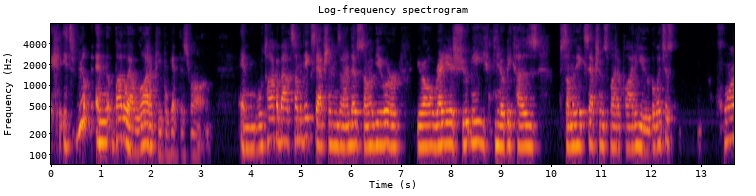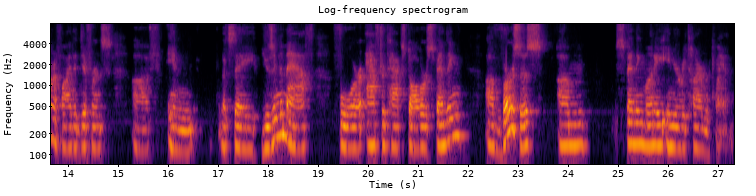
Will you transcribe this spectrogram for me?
it's real. And by the way, a lot of people get this wrong. And we'll talk about some of the exceptions. And I know some of you are you're all ready to shoot me, you know, because some of the exceptions might apply to you. But let's just quantify the difference uh, in, let's say, using the math for after tax dollar spending uh, versus um, spending money in your retirement plan.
